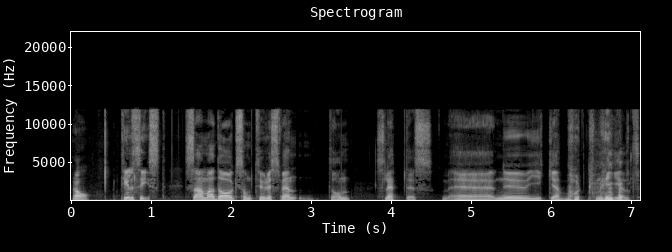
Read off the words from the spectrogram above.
Ja, Till sist, samma dag som Ture Sventon släpptes eh, Nu gick jag bort mig helt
